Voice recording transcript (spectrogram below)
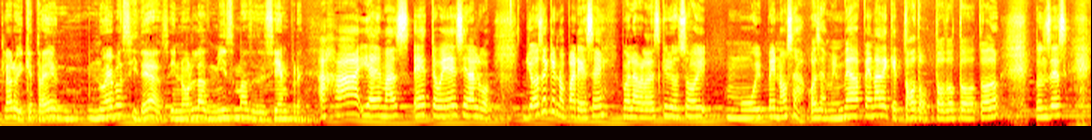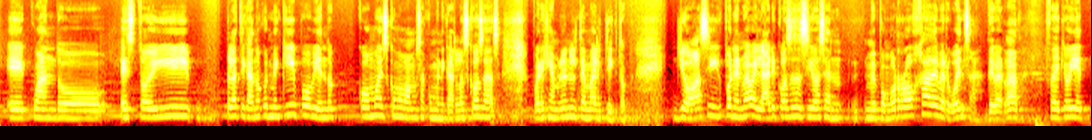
Claro, y que trae nuevas ideas y no las mismas desde siempre. Ajá, y además eh, te voy a decir algo. Yo sé que no parece, pero la verdad es que yo soy muy penosa. O sea, a mí me da pena de que todo, todo, todo, todo. Entonces, eh, cuando estoy platicando con mi equipo, viendo cómo es cómo vamos a comunicar las cosas. Por ejemplo, en el tema del TikTok. Yo así ponerme a bailar y cosas así, o sea, me pongo roja de vergüenza, de verdad. Fue que, oye,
